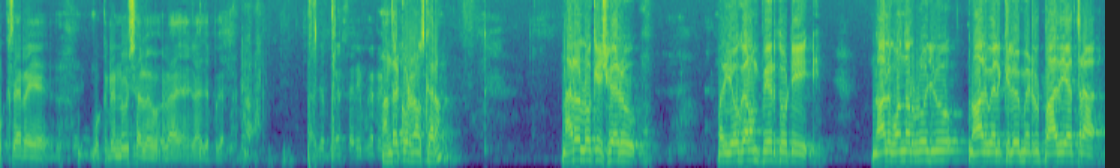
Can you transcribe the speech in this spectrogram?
ఒకసారి ఒక రెండు నిమిషాలు రా రాజప్ప గారు మాట. అందరికి కూడా నమస్కారం. నారా లోకేష్ గారు మరి యోగాలం పేరుతోటి నాలుగు వందల రోజులు నాలుగు వేల కిలోమీటర్ల పాదయాత్ర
